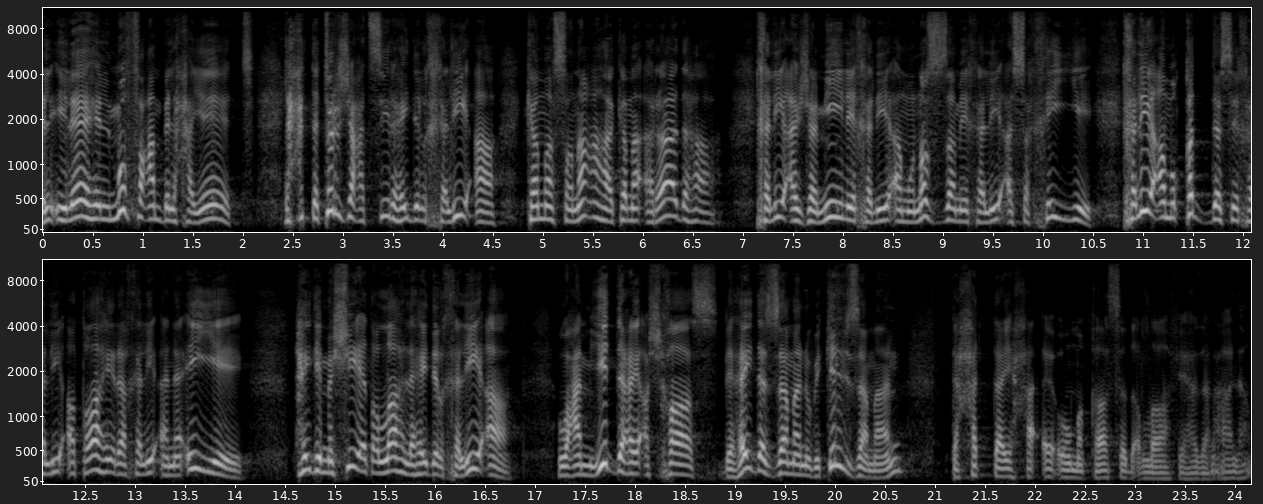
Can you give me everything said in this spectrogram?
الإله المفعم بالحياة لحتى ترجع تصير هيدي الخليقة كما صنعها كما أرادها. خليقة جميلة خليقة منظمة خليقة سخية خليقة مقدسة خليقة طاهرة خليقة نقية هيدي مشيئة الله لهيدي الخليقة وعم يدعي أشخاص بهيدا الزمن وبكل زمن حتى يحققوا مقاصد الله في هذا العالم.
